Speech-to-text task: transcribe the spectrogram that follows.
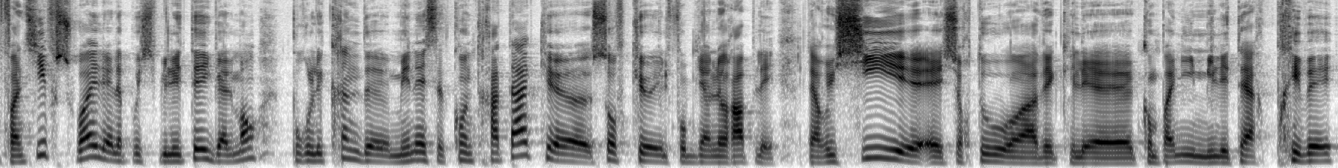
offensives, soit il y a la possibilité également pour l'Ukraine de mener cette contre-attaque, euh, sauf qu'il faut bien le rappeler. La Russie, et surtout avec les compagnies militaires privées,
